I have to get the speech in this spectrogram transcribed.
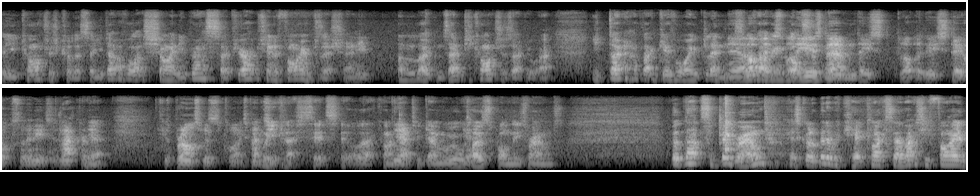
the cartridge colour so you don't have all that shiny brass. So if you're actually in a firing position and you and there's empty cartridges everywhere, you don't have that giveaway glint. Yeah, a lot of it's, well, they used um, these a lot of they used steel, so they needed lacquer. Yeah. Because brass was quite expensive. Well, you can actually see it still there, can't Yeah. you? Again, we're all Yeah. close up on these rounds. But that's a big round. It's got a bit of a kick. Like I said, I've actually fired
